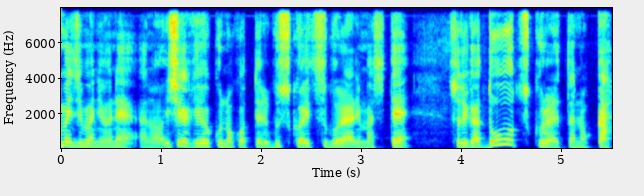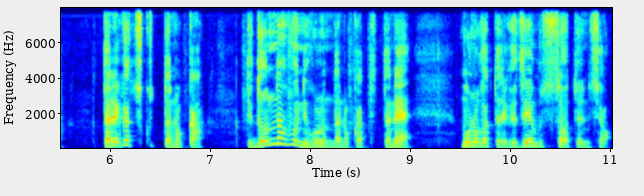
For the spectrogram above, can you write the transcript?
米島にはねあの石垣がよく残ってるグスクが5つぐらいありましてそれがどう作られたのか誰が作ったのかでどんな風に滅んだのかっていったね物語が全部伝わってるんですよ。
